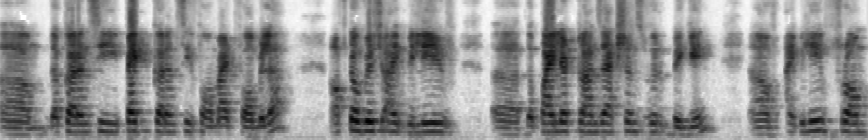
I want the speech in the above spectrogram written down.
um, the currency, peg currency format formula, after which I believe uh, the pilot transactions will begin. Uh, I believe from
